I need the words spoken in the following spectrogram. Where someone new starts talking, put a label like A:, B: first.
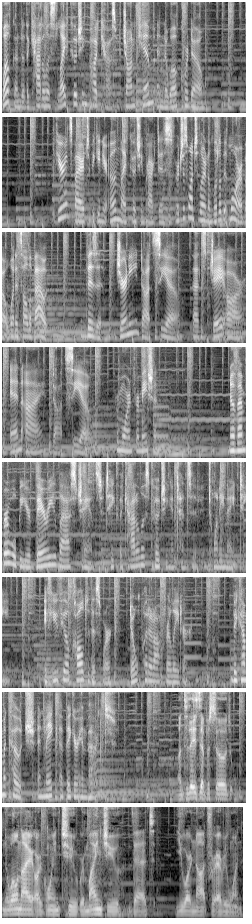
A: Welcome to the Catalyst Life Coaching Podcast with John Kim and Noelle Cordeaux. If you're inspired to begin your own life coaching practice or just want to learn a little bit more about what it's all about, visit JRNI.co. That's J R N I.co for more information. November will be your very last chance to take the Catalyst Coaching Intensive in 2019. If you feel called to this work, don't put it off for later. Become a coach and make a bigger impact.
B: On today's episode, Noelle and I are going to remind you that you are not for everyone.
